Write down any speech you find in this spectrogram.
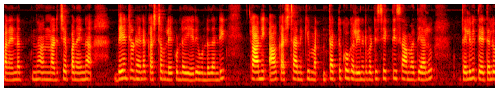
పనైనా నడిచే పనైనా దేంట్లోనైనా కష్టం లేకుండా ఏది ఉండదండి. కానీ ఆ కష్టానికి తట్టుకోగలిగినటువంటి శక్తి సామర్థ్యాలు తెలివితేటలు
